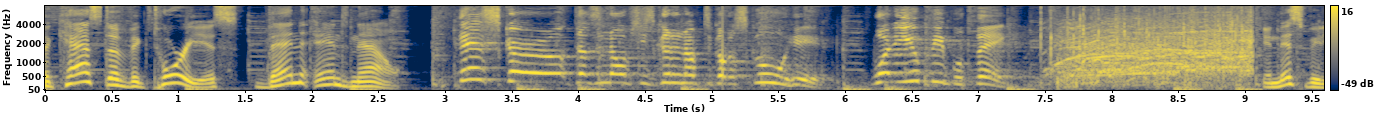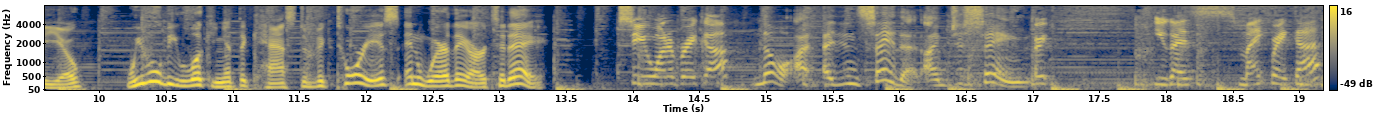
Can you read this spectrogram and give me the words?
The cast of Victorious, then and now. This girl doesn't know if she's good enough to go to school here. What do you people think? In this video, we will be looking at the cast of Victorious and where they are today. So you want to break up? No, I, I didn't say that. I'm just saying. Or you guys might break up?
